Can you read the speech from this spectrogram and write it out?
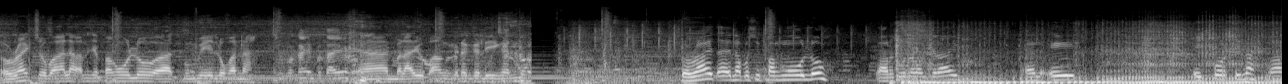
Alright, so bahala ka na dyan, Pangulo, at bumilo ka na. So pagkain pa tayo. Yan, malayo pa ang pinagalingan mo. Alright, ayun na po si Pangulo. Karo ko na mag-drive. And 8, 8.40 na, mga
